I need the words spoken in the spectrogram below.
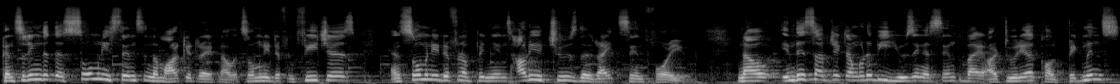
Considering that there's so many synths in the market right now with so many different features and so many different opinions, how do you choose the right synth for you? Now, in this subject, I'm going to be using a synth by Arturia called Pigments.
